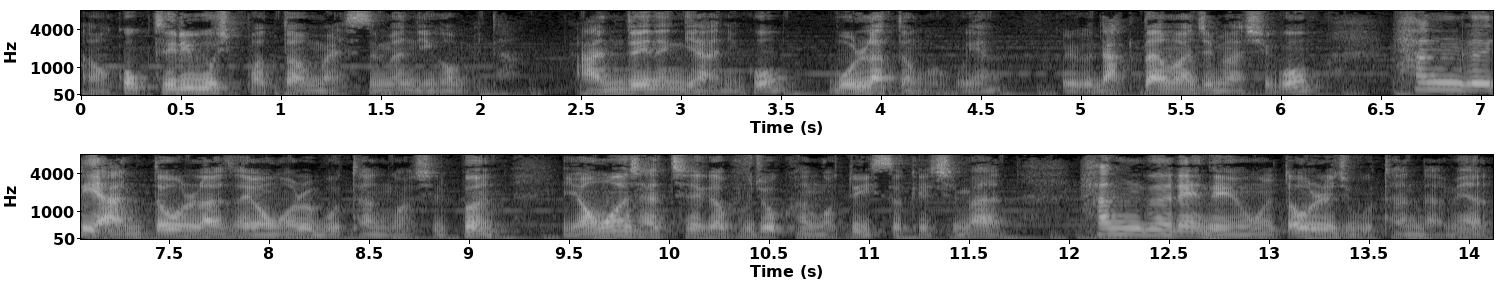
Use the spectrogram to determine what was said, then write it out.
어, 꼭 드리고 싶었던 말씀은 이겁니다. 안 되는 게 아니고 몰랐던 거고요. 그리고 낙담하지 마시고 한글이 안 떠올라서 영어를 못한 것일 뿐 영어 자체가 부족한 것도 있었겠지만 한글의 내용을 떠올리지 못한다면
